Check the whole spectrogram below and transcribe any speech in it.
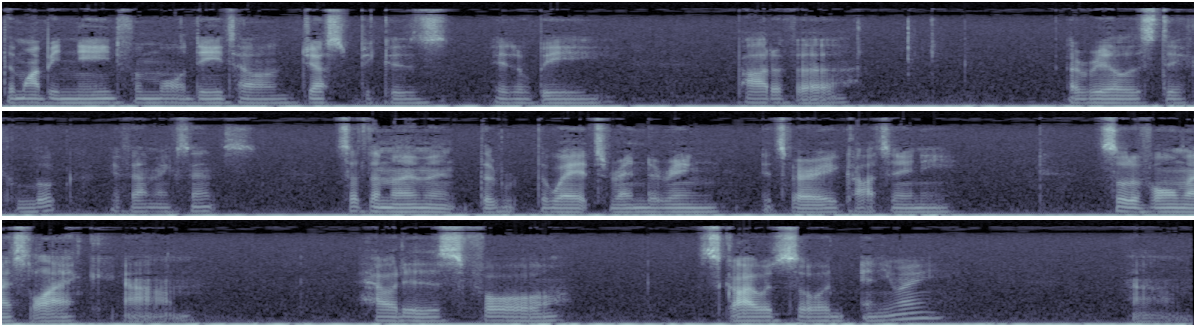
there might be need for more detail just because it'll be part of a a realistic look, if that makes sense. So at the moment, the the way it's rendering, it's very cartoony, sort of almost like um, how it is for Skyward Sword anyway. Um,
